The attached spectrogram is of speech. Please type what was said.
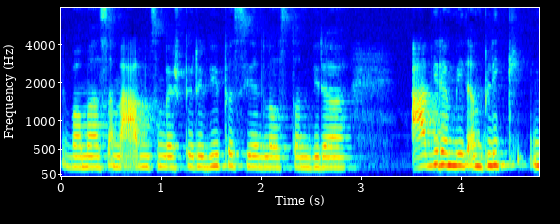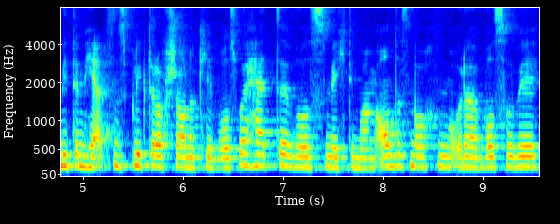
wenn man es am Abend zum Beispiel Revue passieren lässt, dann wieder auch wieder mit einem Blick, mit dem Herzensblick darauf schauen, okay, was war heute, was möchte ich morgen anders machen oder was habe ich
